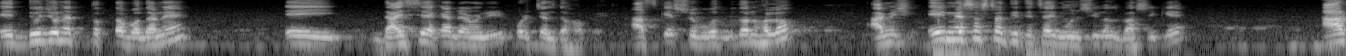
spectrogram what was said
এই দুজনের তত্ত্বাবধানে এই দাইসি একাডেমি পরিচালিত হবে। আজকে শুভ উদ্বোধন হলো। আমি এই মেসেজটা দিতে চাই মুন্সিগঞ্জবাসীকে, আর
